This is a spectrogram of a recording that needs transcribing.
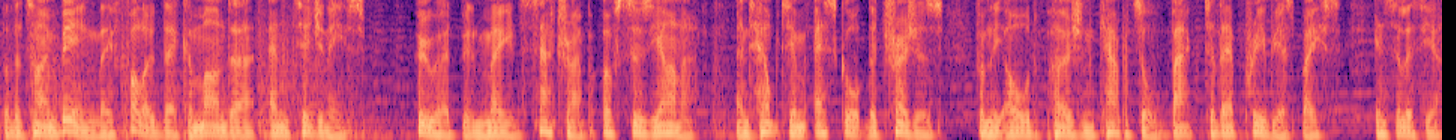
For the time being, they followed their commander Antigenes, who had been made satrap of Susiana and helped him escort the treasures from the old Persian capital back to their previous base in Cilicia.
